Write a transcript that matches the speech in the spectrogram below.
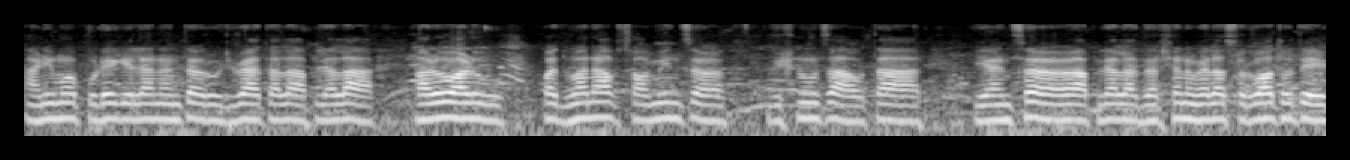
आणि मग पुढे गेल्यानंतर उजव्या हाताला आपल्याला हळूहळू पद्मनाभ स्वामींचं विष्णूचा अवतार यांचं आपल्याला दर्शन व्हायला सुरुवात होते.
